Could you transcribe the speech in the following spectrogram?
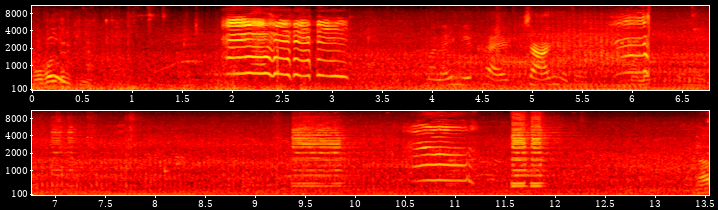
मोबाईल धर की मला हे खाय घ्यायचा मला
